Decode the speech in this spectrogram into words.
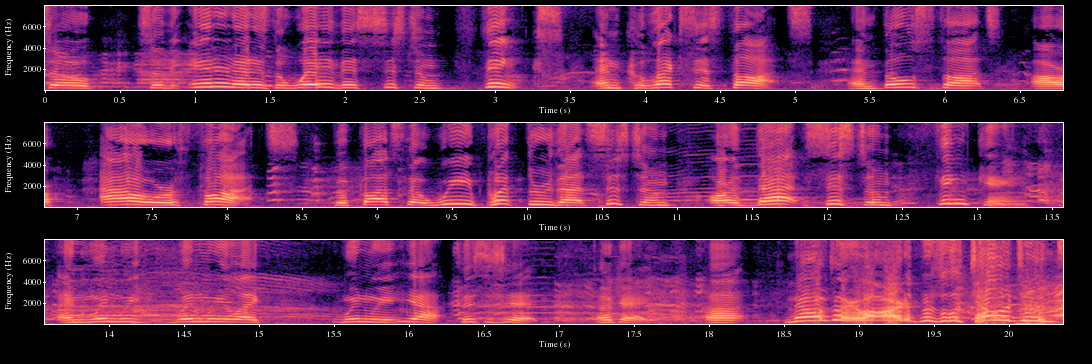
So, so the internet is the way this system thinks and collects its thoughts. And those thoughts are our thoughts. The thoughts that we put through that system are that system thinking. And when we, when we like, when we, yeah, this is it. Okay. Uh, now I'm talking about artificial intelligence.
